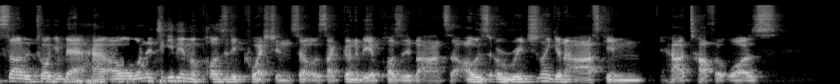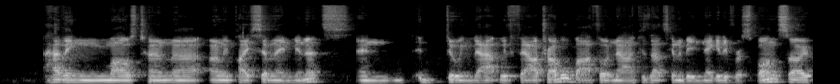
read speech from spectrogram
started talking about how oh, I wanted to give him a positive question. So it was like going to be a positive answer. I was originally going to ask him how tough it was having Miles Turner only play 17 minutes and doing that with foul trouble, but I thought, nah, because that's going to be a negative response. So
